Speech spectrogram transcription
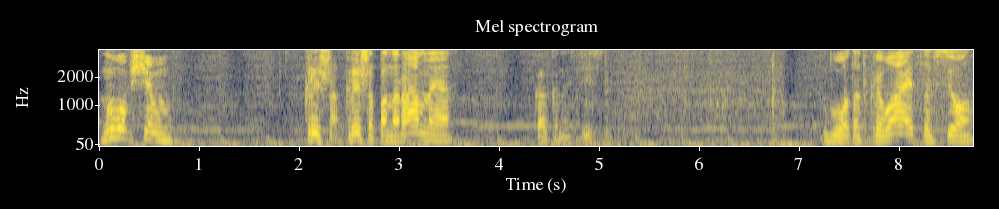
Ну, в общем, крыша, крыша панорамная. Как она здесь? Вот, открывается все.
